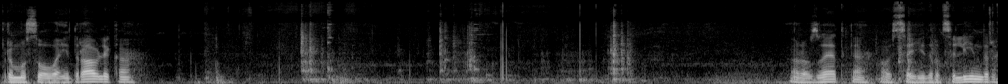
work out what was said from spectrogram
примусова гідравліка. Розетка, ось це гідроциліндр,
